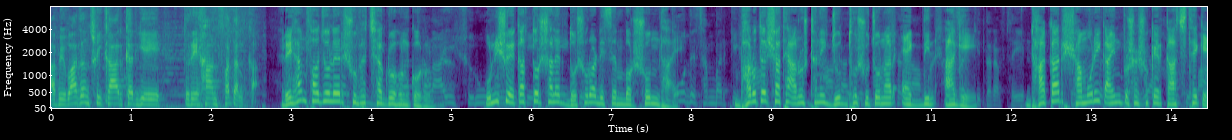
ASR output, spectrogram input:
अभिवादन स्वीकार करिए रेहान फदल का রেহান ফজলের শুভেচ্ছা গ্রহণ করুন। উনিশশো একাত্তর সালের দোসরা ডিসেম্বর সন্ধ্যায় ভারতের সাথে আনুষ্ঠানিক যুদ্ধ সূচনার একদিন আগে ঢাকার সামরিক আইন প্রশাসকের কাছ থেকে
